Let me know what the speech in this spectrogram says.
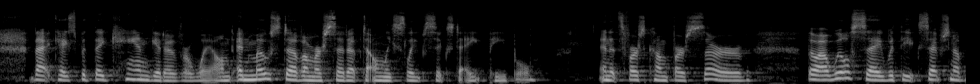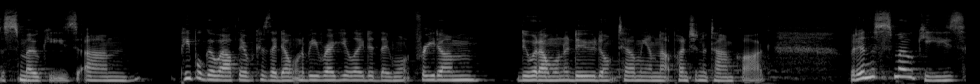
that case. But they can get overwhelmed, and most of them are set up to only sleep six to eight people, and it's first come first serve. Though I will say, with the exception of the Smokies, um, people go out there because they don't want to be regulated. They want freedom. Do what I want to do. Don't tell me I'm not punching a time clock. But in the Smokies,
